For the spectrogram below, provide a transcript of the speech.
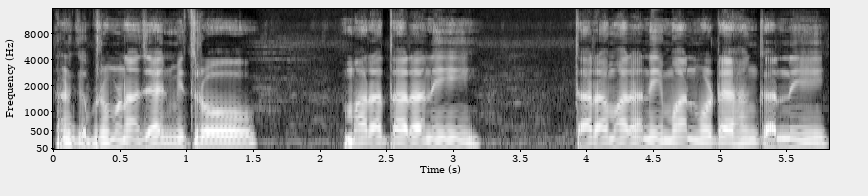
કારણ કે ભ્રમણા જાય ને મિત્રો મારા તારાની તારા મારાની માન મોટા અહંકારની.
